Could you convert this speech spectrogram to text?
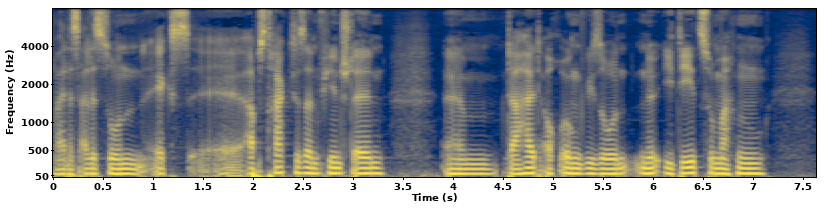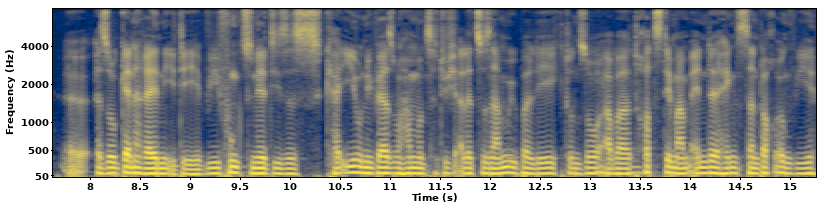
weil das alles so ein ex, äh, abstraktes an vielen Stellen, ähm, da halt auch irgendwie so eine Idee zu machen, äh, also generell eine Idee, wie funktioniert dieses KI-Universum, haben wir uns natürlich alle zusammen überlegt und so, mhm. aber trotzdem am Ende hängt es dann doch irgendwie,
